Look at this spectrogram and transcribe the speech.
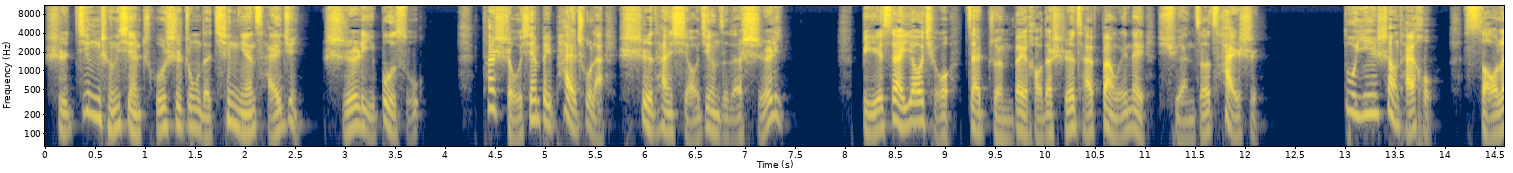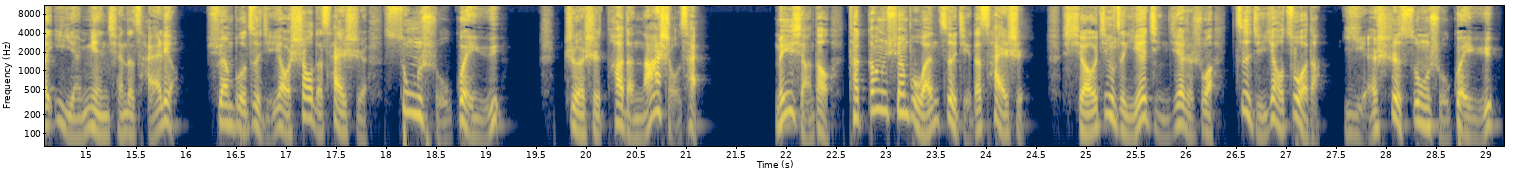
是京城县厨师中的青年才俊，实力不俗。他首先被派出来试探小镜子的实力。比赛要求在准备好的食材范围内选择菜式。杜英上台后扫了一眼面前的材料，宣布自己要烧的菜是松鼠桂鱼，这是他的拿手菜。没想到他刚宣布完自己的菜式，小镜子也紧接着说自己要做的也是松鼠桂鱼。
